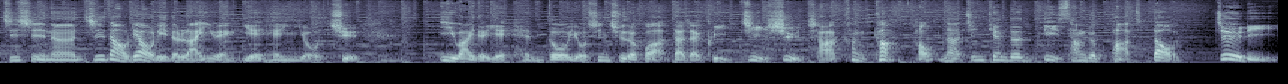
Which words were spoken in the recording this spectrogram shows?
其实呢，知道料理的来源也很有趣，意外的也很多。有兴趣的话，大家可以继续查看看。好，那今天的第三个 part 到这里。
